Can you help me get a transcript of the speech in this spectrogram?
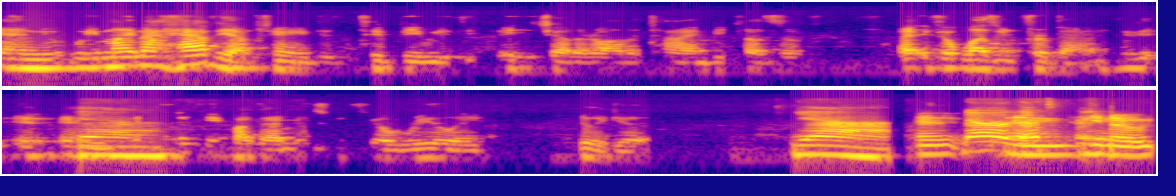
and we might not have the opportunity to, to, be with each other all the time because of uh, if it wasn't for Ben. And, yeah. and thinking about that makes me feel really, really good. Yeah. And, no, that's and, you know,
